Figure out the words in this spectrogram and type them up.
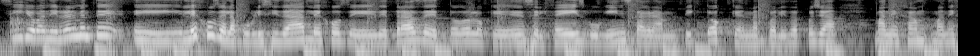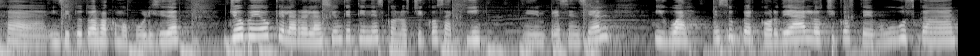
Sí, Giovanni, realmente eh, lejos de la publicidad, lejos de detrás de todo lo que es el Facebook, Instagram, TikTok, que en la actualidad pues ya maneja, maneja Instituto Alfa como publicidad, yo veo que la relación que tienes con los chicos aquí en presencial igual, es súper cordial, los chicos te buscan,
